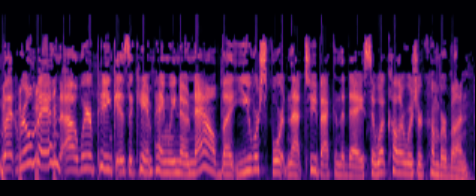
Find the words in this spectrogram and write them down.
But Real Man uh, Wear Pink is a campaign we know now, but you were sporting that too back in the day. So, what color was your cummerbund?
